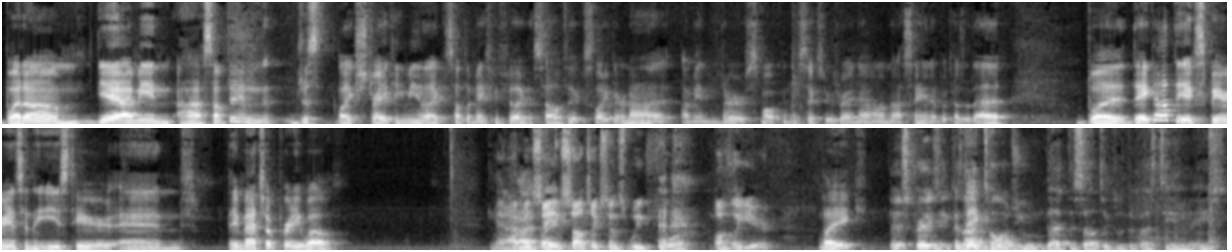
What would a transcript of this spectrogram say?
But um, yeah, I mean, uh, something just like striking me, like something makes me feel like the Celtics, like they're not. I mean, they're smoking the Sixers right now, and I'm not saying it because of that, but they got the experience in the East here, and they match up pretty well. Man, I've been saying Celtics since week four of the year. Like, It's crazy because I told you that the Celtics was the best team in the East.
